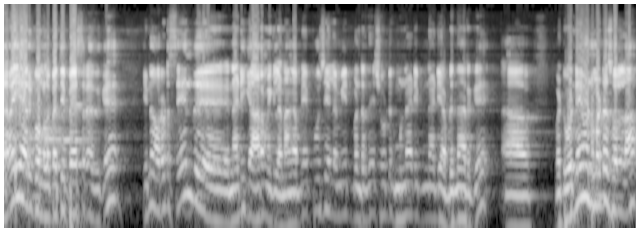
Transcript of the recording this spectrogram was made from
நிறைய இருக்கு உங்களை பத்தி பேசுறதுக்கு. இன்னும் அவரோட சேர்ந்து நடிக்க ஆரம்பிக்கல. நாங்க அப்படியே பூஜையில மீட் பண்றது ஷூட்டுக்கு முன்னாடி பின்னாடி அப்படிதான் இருக்கு. பட் ஒண்ணே ஒன்று மட்டும் சொல்லலாம்.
